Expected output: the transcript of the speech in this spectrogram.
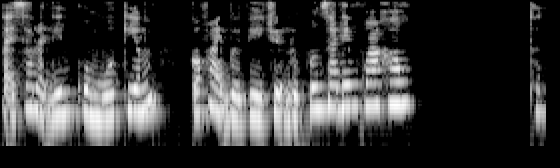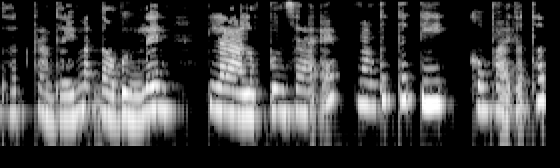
Tại sao lại điên cuồng múa kiếm? Có phải bởi vì chuyện lục vương gia đêm qua không? Thất thất cảm thấy mặt đỏ bừng lên là lục vương gia ép mang thất thất đi, không phải thất thất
